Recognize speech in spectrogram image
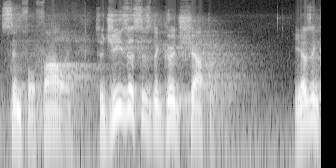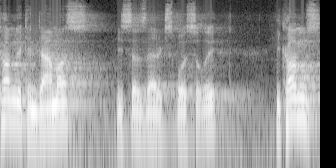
sinful folly. So Jesus is the good shepherd. He doesn't come to condemn us, he says that explicitly. He comes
